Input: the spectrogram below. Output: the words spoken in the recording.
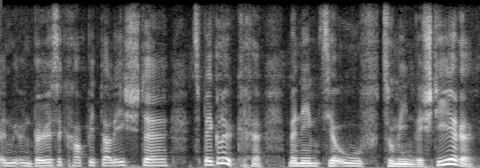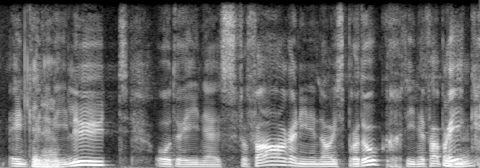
einen bösen Kapitalisten zu beglücken. Man nimmt es ja auf, zum investieren. Entweder genau. in Leute oder in ein Verfahren, in ein neues Produkt, in eine Fabrik, mhm. genau.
